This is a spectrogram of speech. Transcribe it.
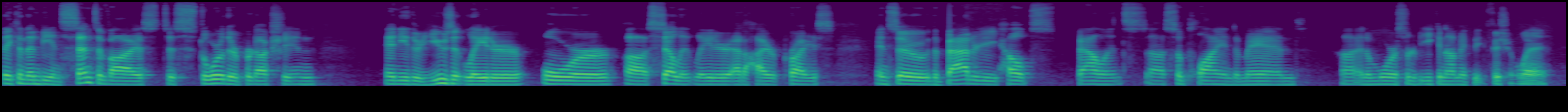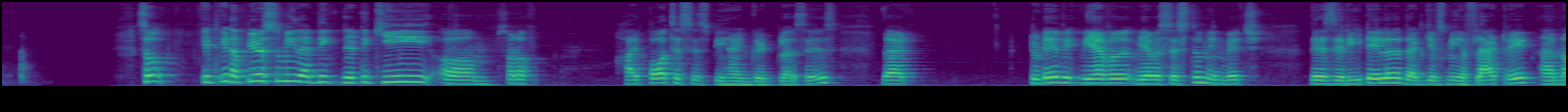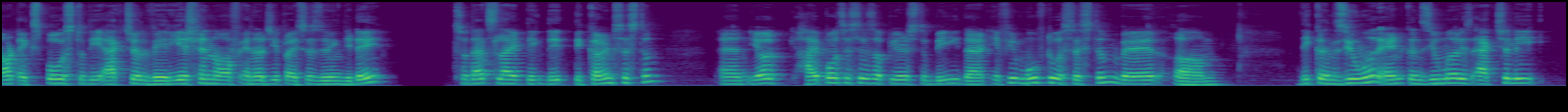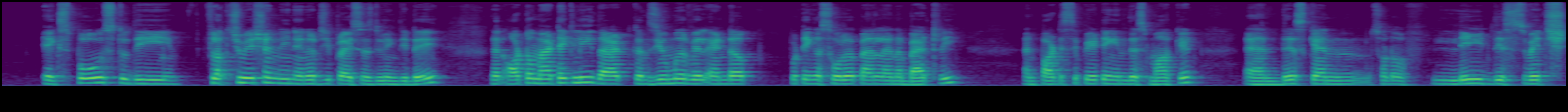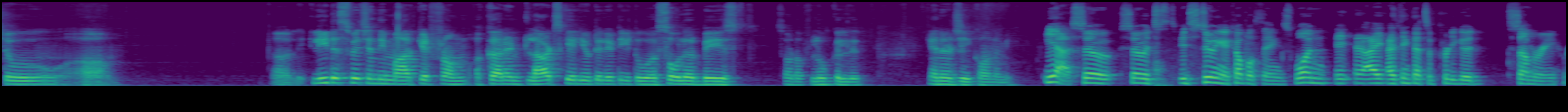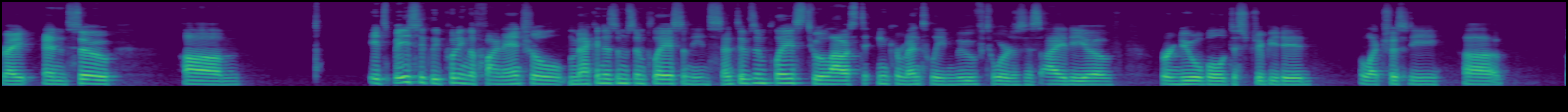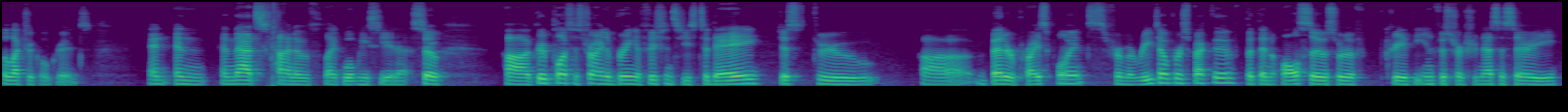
they can then be incentivized to store their production and either use it later or uh, sell it later at a higher price. And so the battery helps balance uh, supply and demand uh, in a more sort of economically efficient way. So it, it appears to me that the that the key um, sort of hypothesis behind Grid Plus is that today we, we have a we have a system in which there's a retailer that gives me a flat rate. I'm not exposed to the actual variation of energy prices during the day. So that's like the, the, the current system and your hypothesis appears to be that if you move to a system where um, the consumer and consumer is actually exposed to the fluctuation in energy prices during the day then automatically that consumer will end up putting a solar panel and a battery and participating in this market. And this can sort of lead this switch to um, lead a switch in the market from a current large scale utility to a solar based sort of local energy economy. Yeah so so it's it's doing a couple things. One it, I, I think that's a pretty good summary right? And so um, it's basically putting the financial mechanisms in place and the incentives in place to allow us to incrementally move towards this idea of renewable distributed electricity uh, electrical grids and and and that's kind of like what we see it as. So uh, grid plus is trying to bring efficiencies today just through uh, better price points from a retail perspective but then also sort of create the infrastructure necessary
